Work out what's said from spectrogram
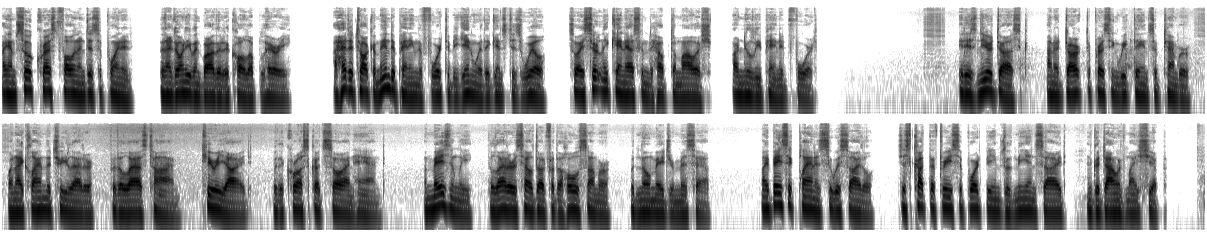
I am so crestfallen and disappointed that I don't even bother to call up Larry. I had to talk him into painting the fort to begin with against his will, so I certainly can't ask him to help demolish our newly painted fort. It is near dusk on a dark, depressing weekday in September when I climb the tree ladder for the last time, teary eyed, with a crosscut saw in hand. Amazingly, the ladder is held out for the whole summer with no major mishap. My basic plan is suicidal. Just cut the three support beams with me inside and go down with my ship.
